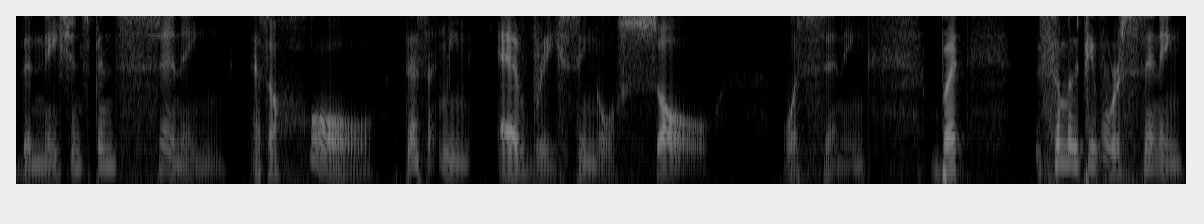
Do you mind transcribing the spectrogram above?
The nation's been sinning as a whole. Doesn't mean every single soul was sinning, but some of the people were sinning.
